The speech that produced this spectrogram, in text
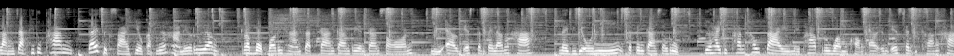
หลังจากที่ทุกท่านได้ศึกษาเกี่ยวกับเนื้อหาในเรื่อง ระบบบริหารจัดการการเรียนการสอน หรือ LMS กันไปแล้วนะคะ ในวิดีโอนี้จะเป็นการสรุปเพื่อให้ทุกท่านเข้าใจในภาพรวมของ LMS กันอีกครั้งค่ะ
